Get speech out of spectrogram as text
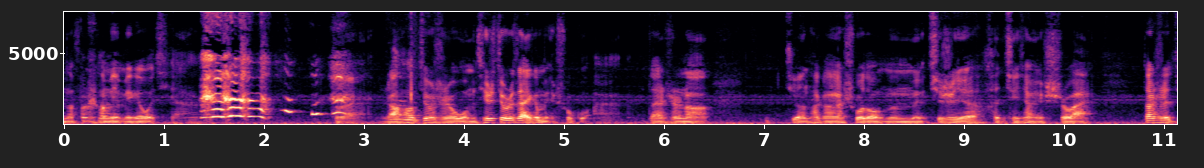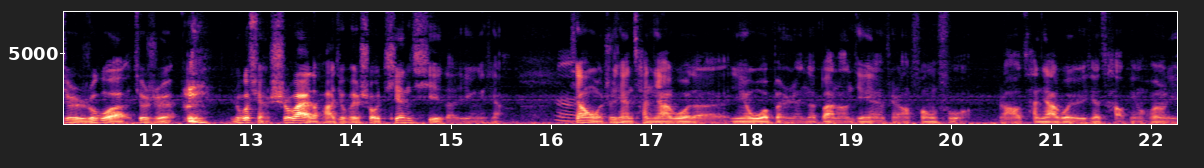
那反正他们也没给我钱。对，然后就是我们其实就是在一个美术馆，但是呢，就像他刚才说的，我们没其实也很倾向于室外，但是就是如果就是 如果选室外的话，就会受天气的影响。像我之前参加过的，因为我本人的伴郎经验非常丰富，然后参加过有一些草坪婚礼。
